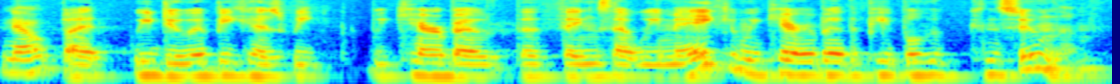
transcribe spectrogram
No. but we do it because we we care about the things that we make and we care about the people who consume them.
